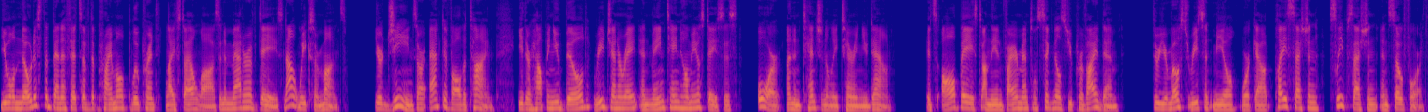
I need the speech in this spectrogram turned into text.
You will notice the benefits of the primal blueprint lifestyle laws in a matter of days, not weeks or months. Your genes are active all the time, either helping you build, regenerate, and maintain homeostasis, or unintentionally tearing you down. It's all based on the environmental signals you provide them through your most recent meal, workout, play session, sleep session, and so forth.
